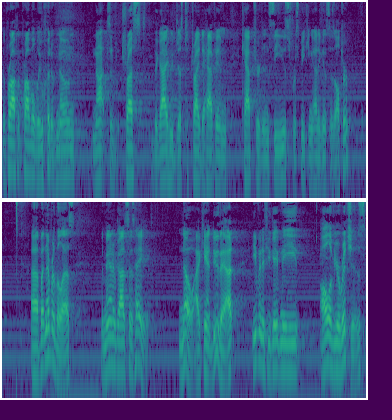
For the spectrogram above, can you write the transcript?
the prophet probably would have known not to trust the guy who just tried to have him captured and seized for speaking out against his altar. Uh, but nevertheless, the man of God says, Hey, no, I can't do that. Even if you gave me all of your riches,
